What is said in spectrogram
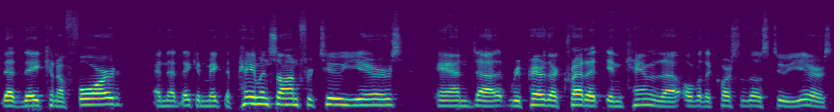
that they can afford and that they can make the payments on for two years and uh, repair their credit in Canada over the course of those two years.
